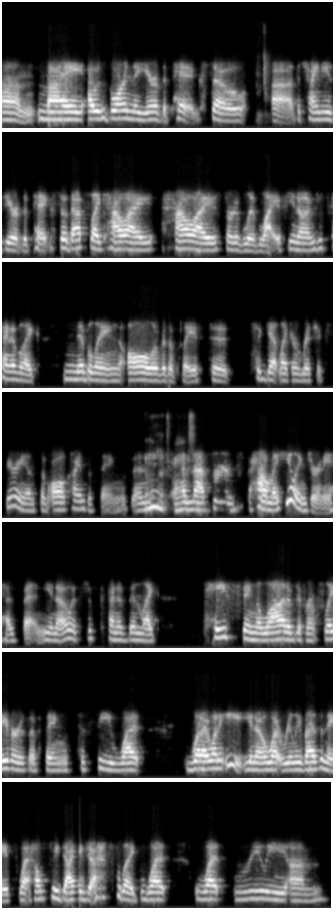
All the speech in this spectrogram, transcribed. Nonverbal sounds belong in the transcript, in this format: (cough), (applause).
um, my, I was born the year of the pig. So uh, the Chinese year of the pig. So that's like how I, how I sort of live life. You know, I'm just kind of like nibbling all over the place to, to get like a rich experience of all kinds of things. And, oh, that's awesome. and that's sort of how my healing journey has been you know it's just kind of been like tasting a lot of different flavors of things to see what what i want to eat you know what really resonates what helps me (laughs) digest like what what really um,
